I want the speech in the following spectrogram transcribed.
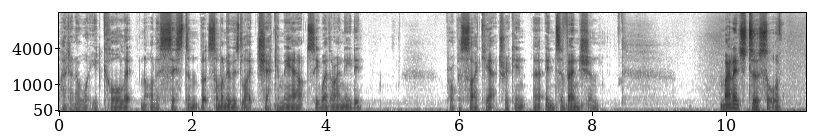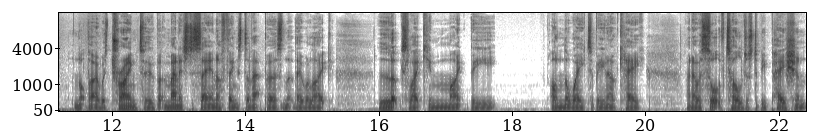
I don't know what you'd call it, not an assistant, but someone who was like checking me out, see whether I needed proper psychiatric in, uh, intervention. Managed to sort of, not that I was trying to, but managed to say enough things to that person that they were like, looks like you might be on the way to being okay. And I was sort of told just to be patient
